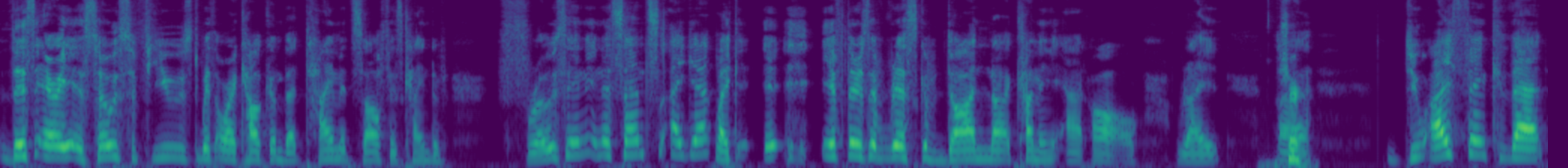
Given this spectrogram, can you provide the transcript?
this area is so suffused with orichalcum that time itself is kind of frozen in a sense. I get like i if there's a risk of dawn not coming at all, right? Sure. Uh, do I think that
